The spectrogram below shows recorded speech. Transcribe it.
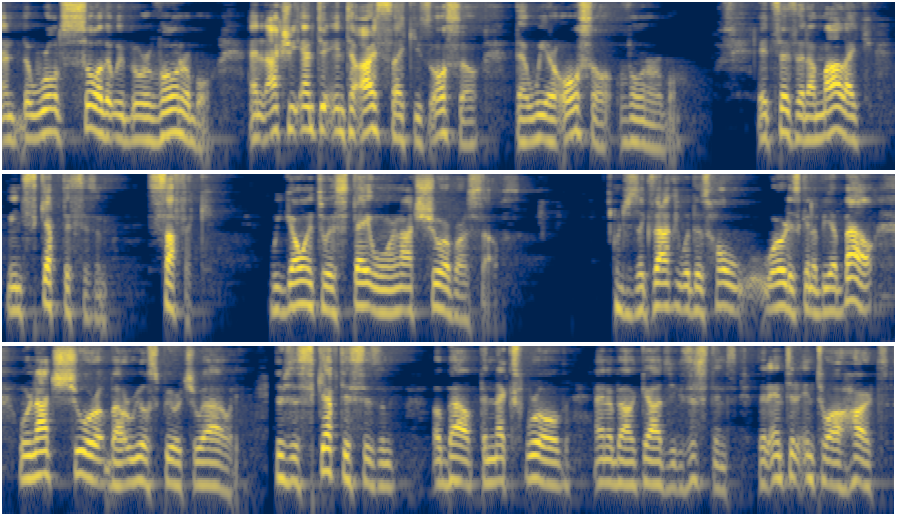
and the world saw that we were vulnerable, and it actually entered into our psyches also that we are also vulnerable. It says that Amalek means skepticism, safek. We go into a state when we're not sure of ourselves, which is exactly what this whole word is going to be about. We're not sure about real spirituality. There's a skepticism about the next world and about God's existence that entered into our hearts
